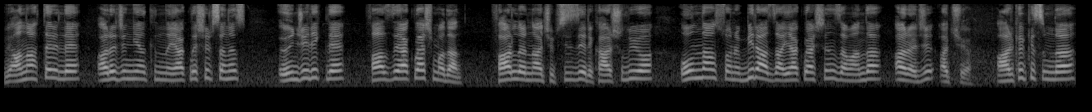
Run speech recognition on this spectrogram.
ve anahtar ile aracın yakınına yaklaşırsanız öncelikle fazla yaklaşmadan farlarını açıp sizleri karşılıyor. Ondan sonra biraz daha yaklaştığınız zaman da aracı açıyor. Arka kısımda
